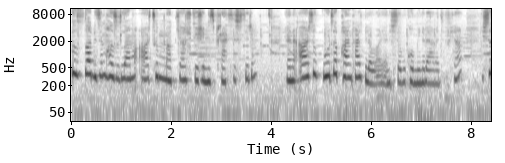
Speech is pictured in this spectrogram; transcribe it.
Kızda bizim hazırlanma artı makyaj köşemiz prenseslerim. Yani artık burada pankart bile var yani işte bu kombini beğenmedim falan. İşte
